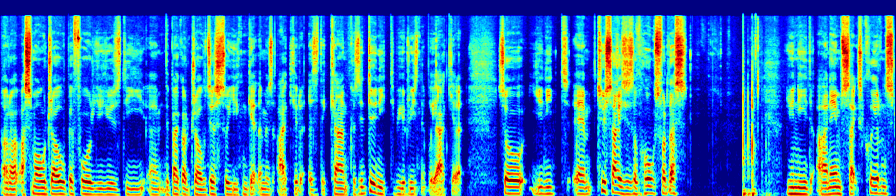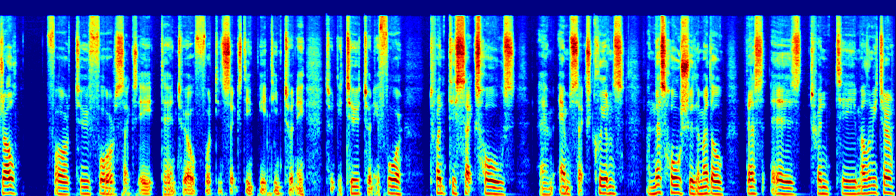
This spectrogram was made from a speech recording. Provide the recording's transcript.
or a, a, small drill before you use the um, the bigger drill just so you can get them as accurate as they can because they do need to be reasonably accurate. So you need um, two sizes of holes for this. You need an M6 clearance drill for 2, 4, 6, 8, 10, 12, 14, 16, 18, 20, 22, 24, 26 holes um, M6 clearance. And this hole through the middle, this is 20 millimeter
